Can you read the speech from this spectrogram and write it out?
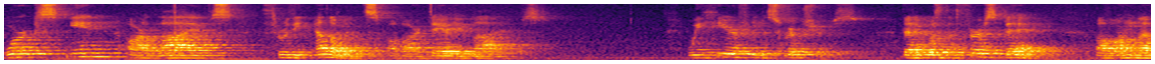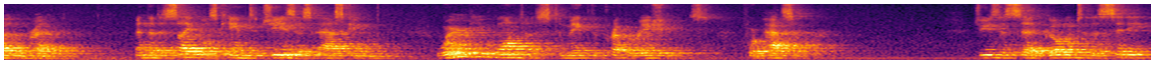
works in our lives through the elements of our daily lives. We hear from the scriptures that it was the first day of unleavened bread, and the disciples came to Jesus asking, Where do you want us to make the preparations for Passover? Jesus said, Go into the city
